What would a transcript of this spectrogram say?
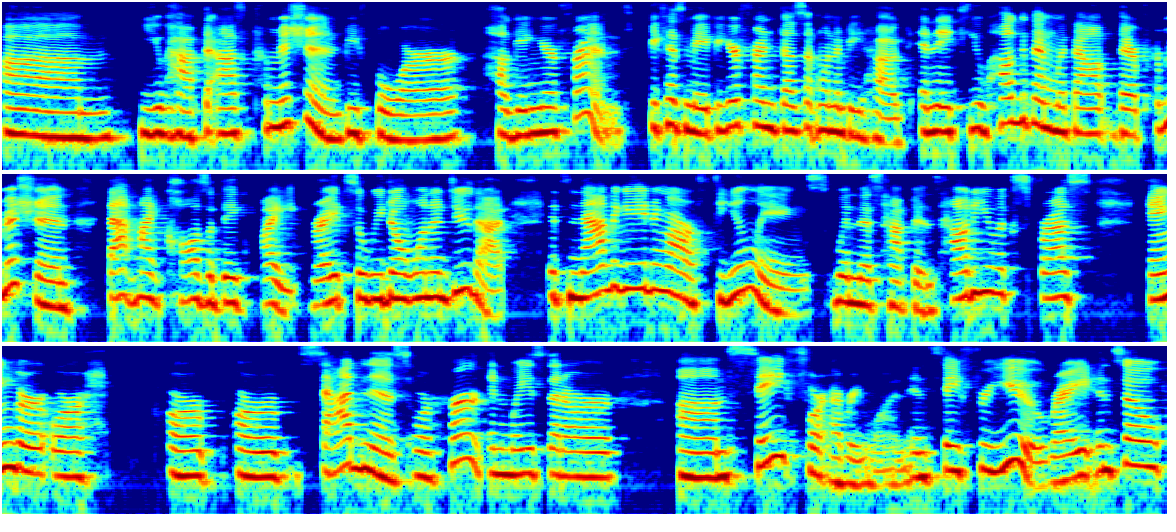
um, you have to ask permission before hugging your friend because maybe your friend doesn't want to be hugged. And if you hug them without their permission, that might cause a big fight, right? So we don't want to do that. It's navigating our feelings when this happens. How do you express anger or or or sadness or hurt in ways that are um, safe for everyone and safe for you, right? And so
